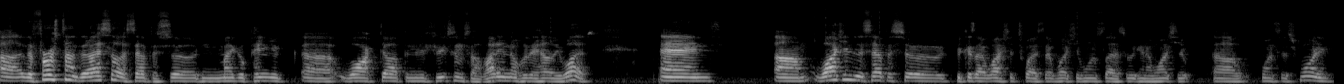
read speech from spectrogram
uh, the first time that I saw this episode and Michael Pena uh, walked up and introduced himself, I didn't know who the hell he was. And um, watching this episode, because I watched it twice, I watched it once last week and I watched it uh, once this morning.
